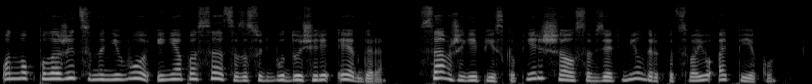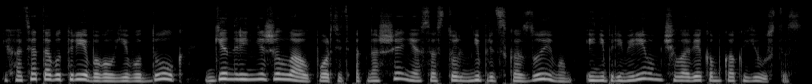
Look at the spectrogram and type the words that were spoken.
он мог положиться на него и не опасаться за судьбу дочери Эдгара. Сам же епископ не решался взять Милдред под свою опеку. И хотя того требовал его долг, Генри не желал портить отношения со столь непредсказуемым и непримиримым человеком, как Юстас.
